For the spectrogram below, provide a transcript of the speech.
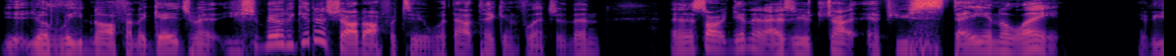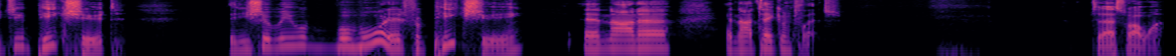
you, you're leading off an engagement, you should be able to get a shot off or two without taking flinch, and then and then start getting it as you try. If you stay in the lane, if you do peek shoot, then you should be rewarded for peek shooting and not uh and not taking flinch. So that's what I want.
